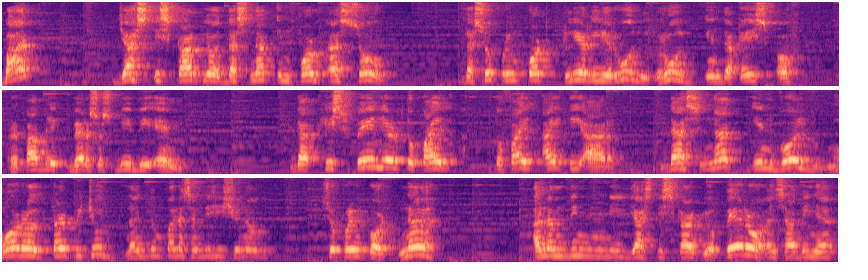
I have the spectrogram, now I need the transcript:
But Justice Carpio does not inform us so. The Supreme Court clearly ruled, ruled in the case of Republic versus BBM that his failure to file to file ITR does not involve moral turpitude. Nandun pala sa desisyon ng Supreme Court na alam din ni Justice Carpio, pero ang sabi niya,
